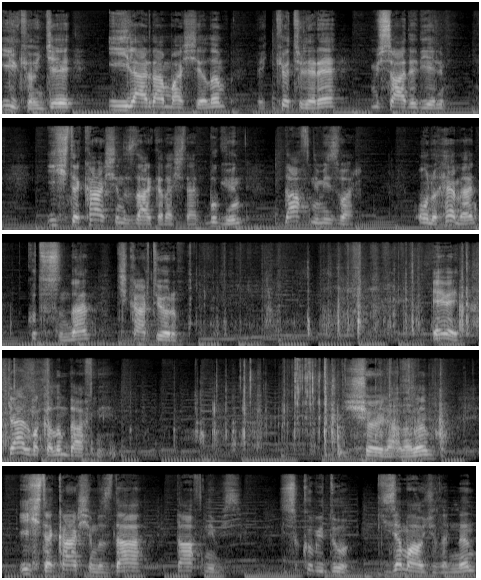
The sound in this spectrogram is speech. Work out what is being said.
ilk önce iyilerden başlayalım ve kötülere müsaade diyelim. İşte karşınızda arkadaşlar bugün Daphne'miz var. Onu hemen kutusundan çıkartıyorum. Evet gel bakalım Daphne. Şöyle alalım. İşte karşımızda Daphne'miz. Scooby-Doo gizem avcılarının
